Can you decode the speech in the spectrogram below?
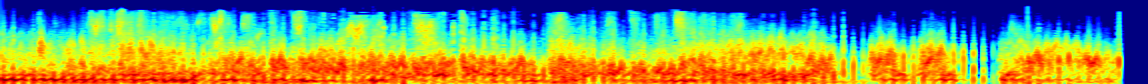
you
